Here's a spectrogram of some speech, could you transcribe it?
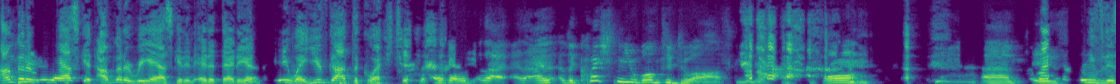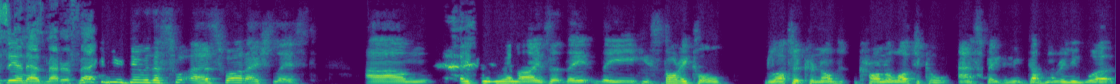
I'm going to re-ask it. I'm going to re-ask it and edit that in. Anyway, you've got the question. Okay. I, I, the question you wanted to ask, you know, uh, um, is leave this in, as a matter of fact. what can you do with a, Sw- a Swadesh list um, if you realize that the, the historical glottochronological aspect of it doesn't really work?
